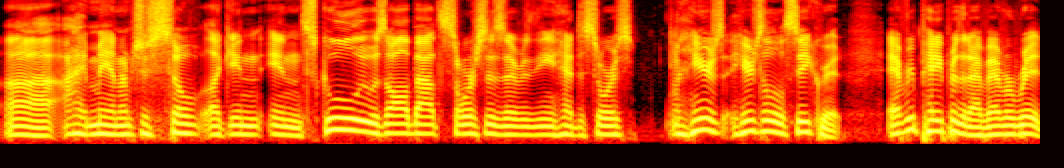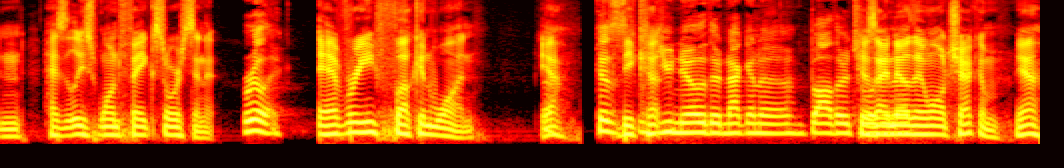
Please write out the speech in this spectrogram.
Uh, I man, I'm just so like in in school, it was all about sources. Everything you had to source. And here's here's a little secret. Every paper that I've ever written has at least one fake source in it. Really? Every fucking one. Yeah, Because Becau- you know they're not gonna bother to. because I know up. they won't check them. Yeah,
